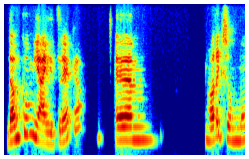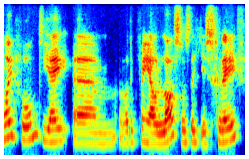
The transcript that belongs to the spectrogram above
dan kom je aan je trekken. Um, wat ik zo mooi vond, jij, um, wat ik van jou las, was dat je schreef,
